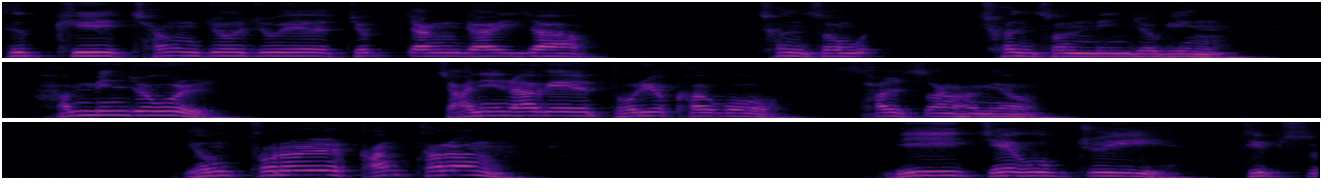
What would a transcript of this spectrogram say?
특히 창조주의 적장자이자 천손, 천손민족인 한민족을 잔인하게 도력하고 살상하며 영토를 강탈한 미제국주의 딥스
